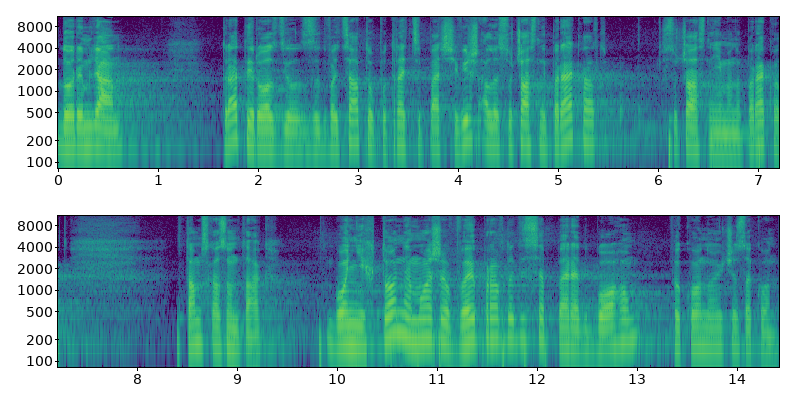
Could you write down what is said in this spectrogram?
до римлян, третій розділ з 20 по 31 вірш, але сучасний переклад, сучасний іменно переклад, там сказано так: бо ніхто не може виправдатися перед Богом, виконуючи закон.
